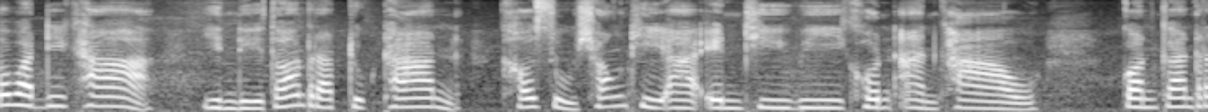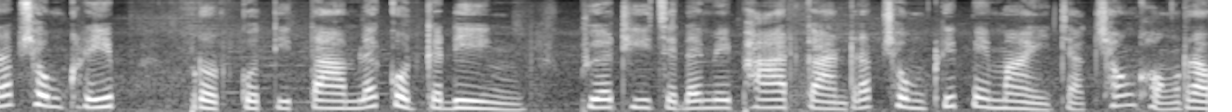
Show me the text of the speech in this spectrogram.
สวัสดีค่ะ ยินดีต้อนรับทุกท่าน เข้าสู่ช่อง TRN TV คนอ่านข่าว ก่อนการรับชมคลิป โปรดกดติดตามและกดกระดิ่ง เพื่อที่จะได้ไม่พลาดการรับชมคลิปใหม่ๆ จากช่องของเรา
